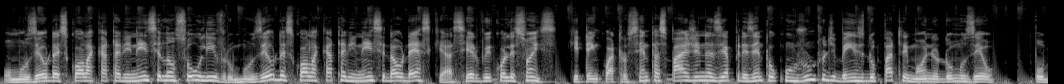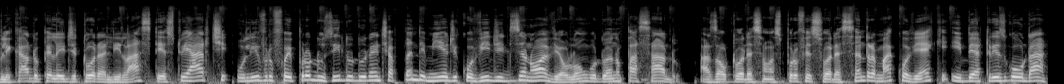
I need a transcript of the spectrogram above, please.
O Museu da Escola Catarinense lançou o livro Museu da Escola Catarinense da UDESC, Acervo e Coleções, que tem 400 páginas e apresenta o conjunto de bens do patrimônio do museu. Publicado pela editora Lilás Texto e Arte, o livro foi produzido durante a pandemia de Covid-19 ao longo do ano passado. As autoras são as professoras Sandra Makoviec e Beatriz Goldar,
